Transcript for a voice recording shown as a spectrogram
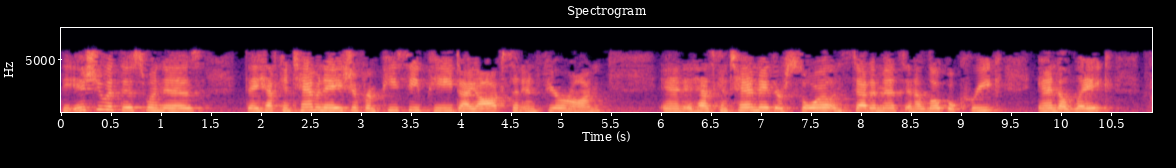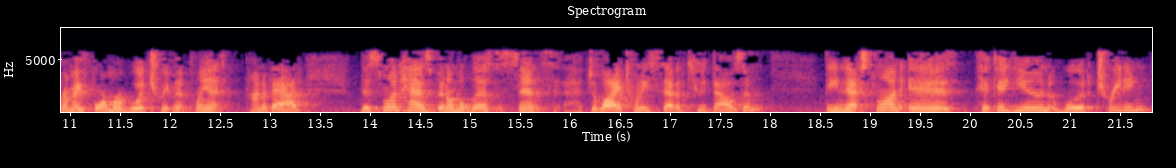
The issue with this one is they have contamination from PCP, dioxin, and furan, and it has contaminated their soil and sediments in a local creek and a lake from a former wood treatment plant. Kind of bad. This one has been on the list since uh, July 27, 2000. The next one is Picayune Wood Treating.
